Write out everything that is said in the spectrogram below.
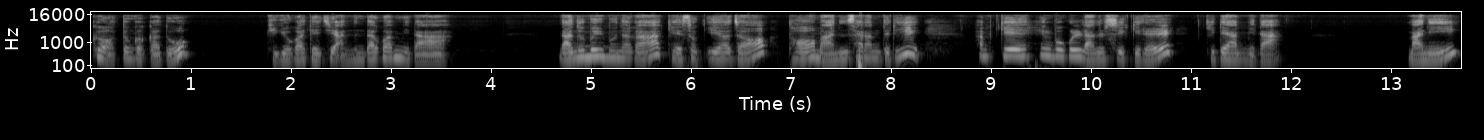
그 어떤 것과도 비교가 되지 않는다고 합니다. 나눔의 문화가 계속 이어져 더 많은 사람들이 함께 행복을 나눌 수 있기를 기대합니다. 많이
